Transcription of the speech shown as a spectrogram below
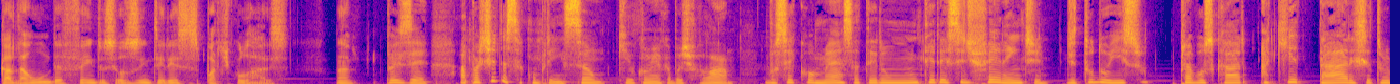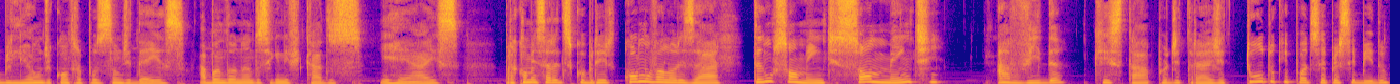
cada um defende os seus interesses particulares. Né? Pois é, a partir dessa compreensão que o Cauê acabou de falar, você começa a ter um interesse diferente de tudo isso para buscar aquietar esse turbilhão de contraposição de ideias, abandonando significados irreais, para começar a descobrir como valorizar tão somente, somente a vida que está por detrás de tudo que pode ser percebido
